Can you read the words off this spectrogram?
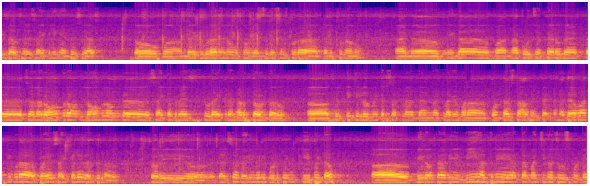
is also cycling enthusiast so అందరికీ కూడా నేను కంగ్రాచులేషన్స్ కూడా తెలుపుతున్నాను. అండ్ ఇంకా నాకు చెప్పారు దట్ చాలా wrong wrong long long cycle rides కూడా ఇక్కడ నడుపుతూ ఉంటారు. ఫిఫ్టీ కిలోమీటర్స్ అట్లా దాన్ని అట్లాగే మన కొంత స్టాఫ్ ఇన్ఫాక్ట్ హైదరాబాద్కి కూడా బై సైకిలే వెళ్తున్నారు. సో అది that's a very very good thing keep it up మీరంతా అది మీ హెల్త్ని అంత మంచిగా చూసుకుంటే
